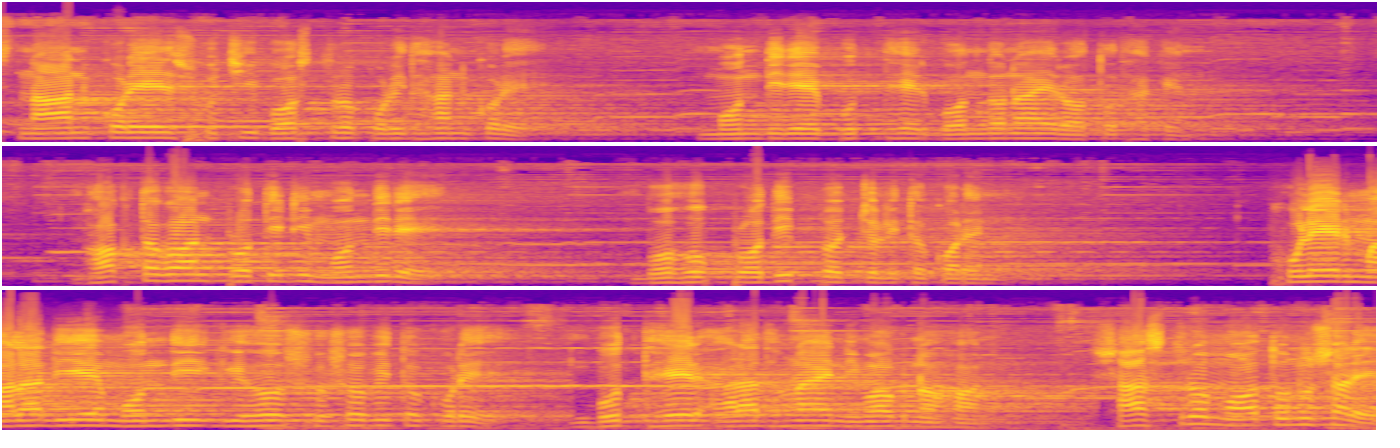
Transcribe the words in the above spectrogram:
স্নান করে সূচি বস্ত্র পরিধান করে মন্দিরে বুদ্ধের বন্দনায় রত থাকেন। ভক্তগণ প্রতিটি মন্দিরে বহু প্রদীপ প্রজ্বলিত করেন। ফুলের মালা দিয়ে মন্দির গৃহ সুশোভিত করে বুদ্ধের আরাধনায় নিমগ্ন হন। শাস্ত্র মত অনুসারে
